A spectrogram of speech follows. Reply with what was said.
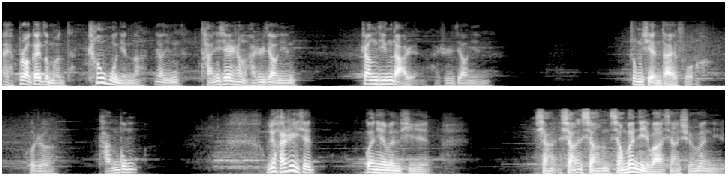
哎呀，不知道该怎么称呼您呢？叫您谭先生，还是叫您张京大人，还是叫您中县大夫，或者谭公？我觉得还是一些关键问题，想想想想问你吧，想询问你。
